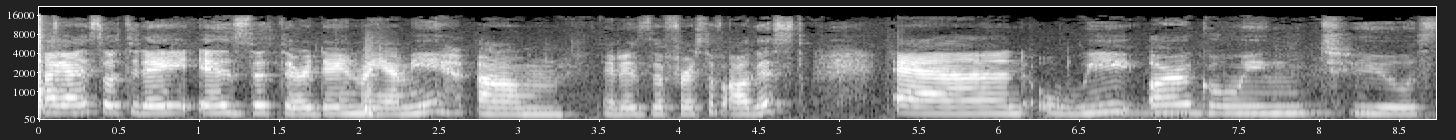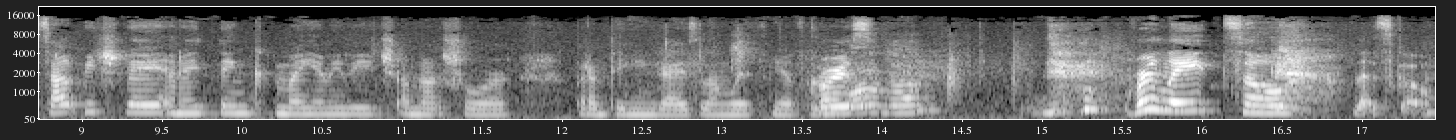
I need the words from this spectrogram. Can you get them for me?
Hi guys, so today is the third day in Miami. Um, it is the 1st of August and we are going to South Beach today and I think Miami Beach, I'm not sure, but I'm taking you guys along with me of course. We're late, so let's go.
